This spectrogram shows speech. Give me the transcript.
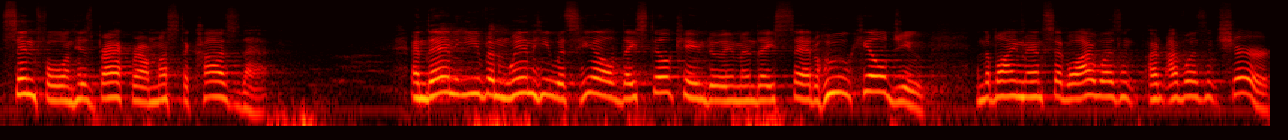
sinful in his background must have caused that. And then, even when he was healed, they still came to him and they said, Who healed you? And the blind man said, Well, I wasn't, I, I wasn't sure.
